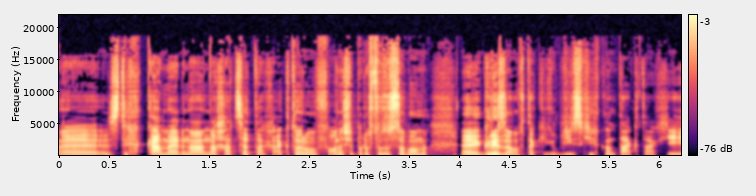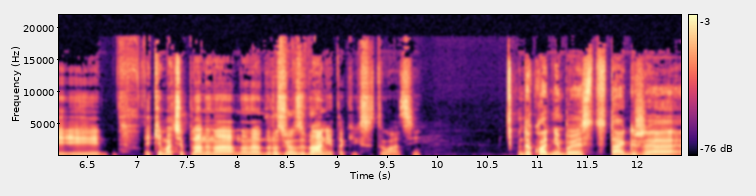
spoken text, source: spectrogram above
e, z tych kamer na, na headsetach aktorów one się po prostu ze sobą e, gryzą w takich bliskich kontaktach. I, i jakie macie plany na, na, na rozwiązywanie takich sytuacji? Dokładnie, bo jest tak, że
